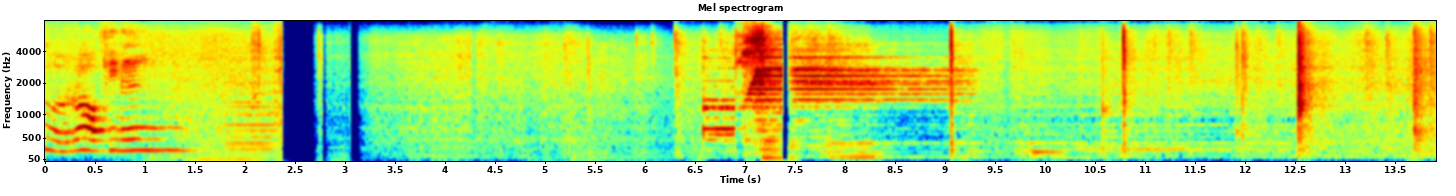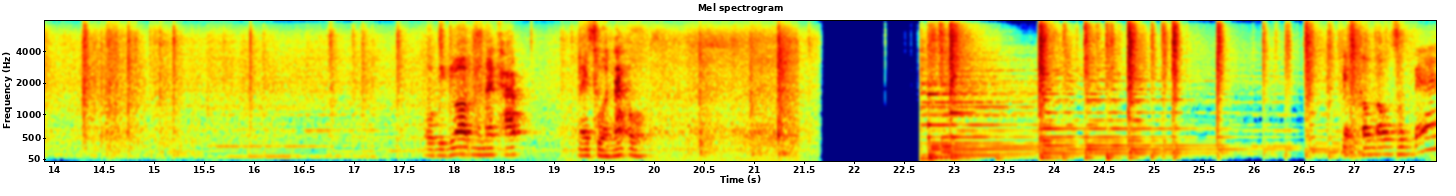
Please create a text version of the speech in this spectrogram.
วรอบที่หนึ่งอบอีกรอบนึงนะครับ ในส่วนหน้าอกเป็ดของเราสุกแล้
